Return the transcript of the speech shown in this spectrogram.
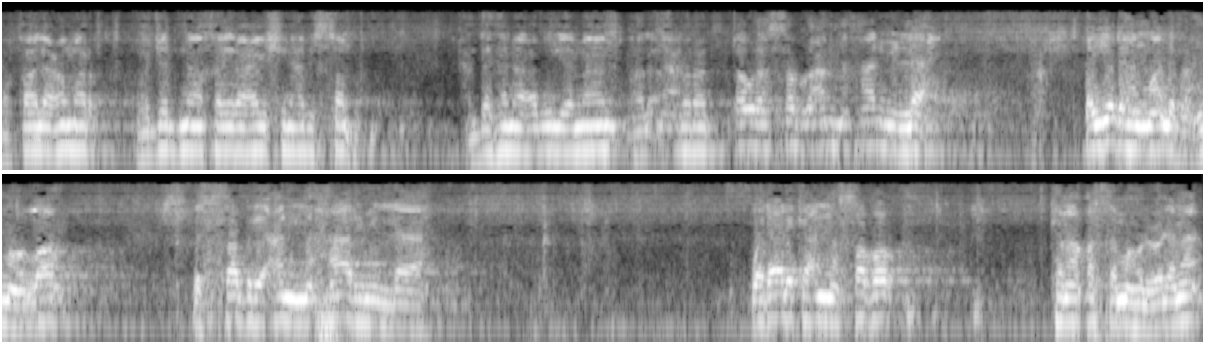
وقال عمر وجدنا خير عيشنا بالصبر. حدثنا أبو اليمان قال أخبرت قول الصبر عن محارم الله. قيدها المؤلف رحمه الله بالصبر عن محارم الله. وذلك أن الصبر كما قسمه العلماء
